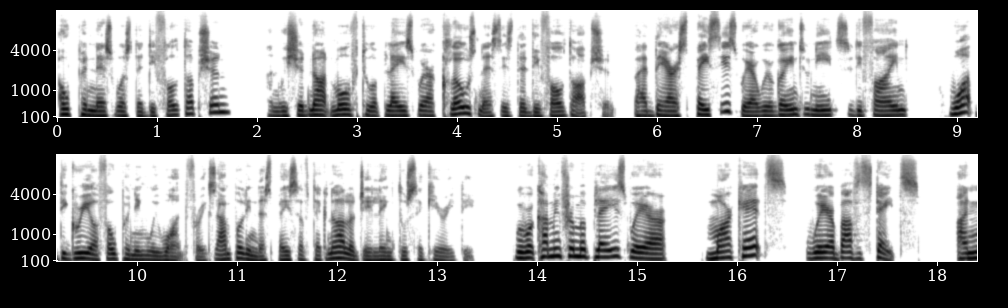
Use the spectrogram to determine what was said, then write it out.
openness was the default option, and we should not move to a place where closeness is the default option. But there are spaces where we're going to need to define what degree of opening we want. For example, in the space of technology linked to security. We were coming from a place where markets were above states. And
